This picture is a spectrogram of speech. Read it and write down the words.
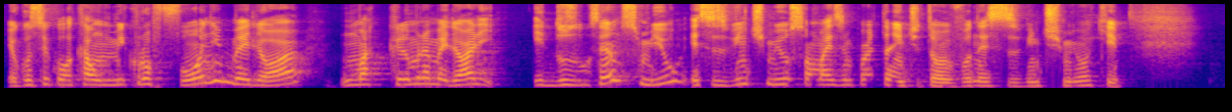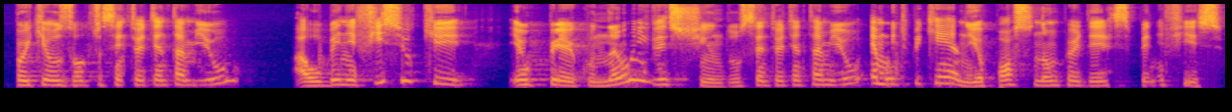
Eu consigo colocar um microfone melhor, uma câmera melhor, e, e dos 200 mil, esses 20 mil são mais importantes. Então eu vou nesses 20 mil aqui. Porque os outros 180 mil, o benefício que eu perco não investindo os 180 mil é muito pequeno e eu posso não perder esse benefício.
